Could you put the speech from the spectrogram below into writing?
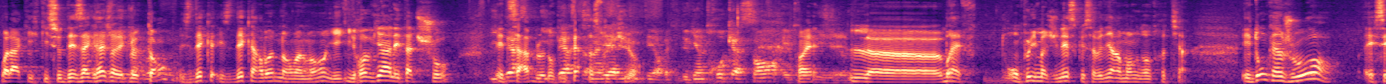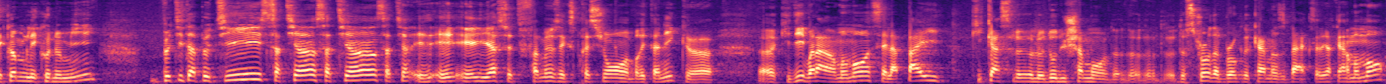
voilà, qui, qui se désagrège avec le temps, il se, déca- il se décarbone normalement, il, il revient à l'état de chaud il et de sable, donc il perd sa structure. malléabilité, En fait, il devient trop cassant et trop Ouais. Le- bref, on peut imaginer ce que ça veut dire un manque d'entretien. Et donc un jour, et c'est comme l'économie, petit à petit, ça tient, ça tient, ça tient. Et, et- et il y a cette fameuse expression britannique euh, euh, qui dit voilà, à un moment, c'est la paille qui casse le, le dos du chameau, the- the straw that broke the camel's back. C'est-à-dire qu'à un moment,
